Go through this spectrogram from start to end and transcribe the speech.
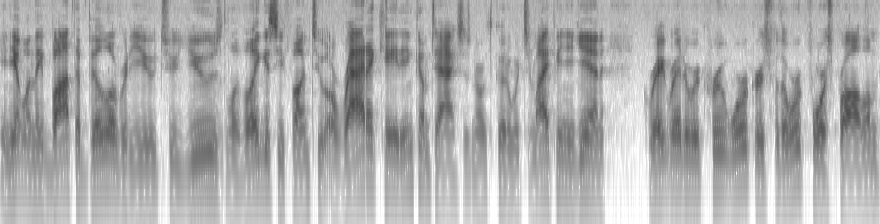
And yet, when they bought the bill over to you to use the legacy fund to eradicate income taxes in North Dakota, which, in my opinion, again, great way to recruit workers for the workforce problem.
